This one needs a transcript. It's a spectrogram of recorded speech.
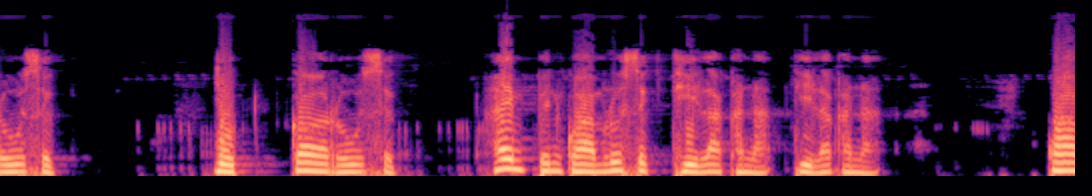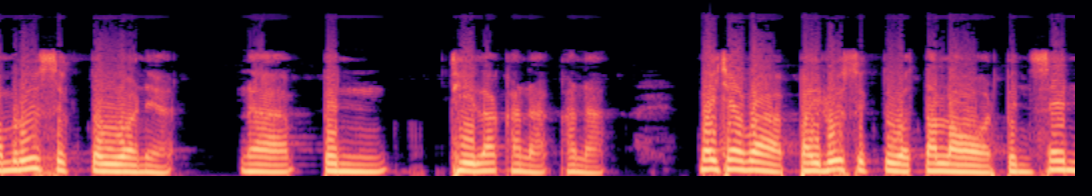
รู้สึก หยุดก็รู้สึก ให้เป็นความรู้สึกทีละขณะทีละขณะ ความรู้สึกตัวเนี่ยนะเป็นทีละขณะขณะ ไม่ใช่ว่าไปรู้สึกตัวตลอดเป็นเส้น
